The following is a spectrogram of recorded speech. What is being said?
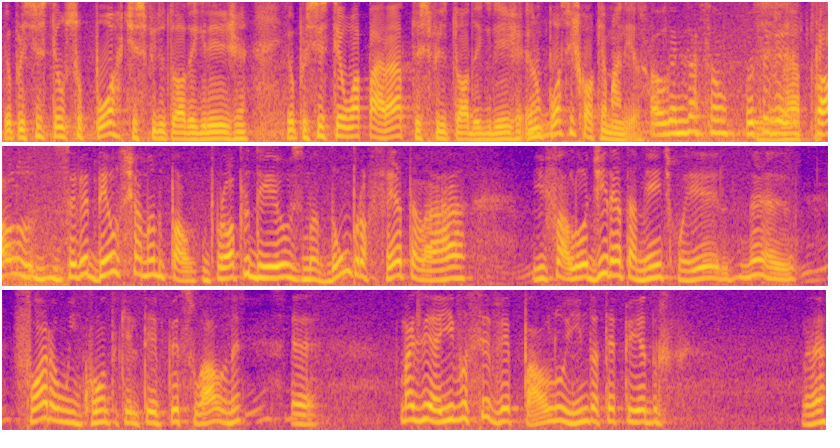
eu preciso ter um suporte espiritual da igreja, eu preciso ter um aparato espiritual da igreja, eu não posso ir de qualquer maneira. A organização. Você Exato. vê Paulo, você vê Deus chamando Paulo, o próprio Deus mandou um profeta lá e falou diretamente com ele, né? Fora o encontro que ele teve pessoal, né? É. Mas e aí você vê Paulo indo até Pedro, né?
